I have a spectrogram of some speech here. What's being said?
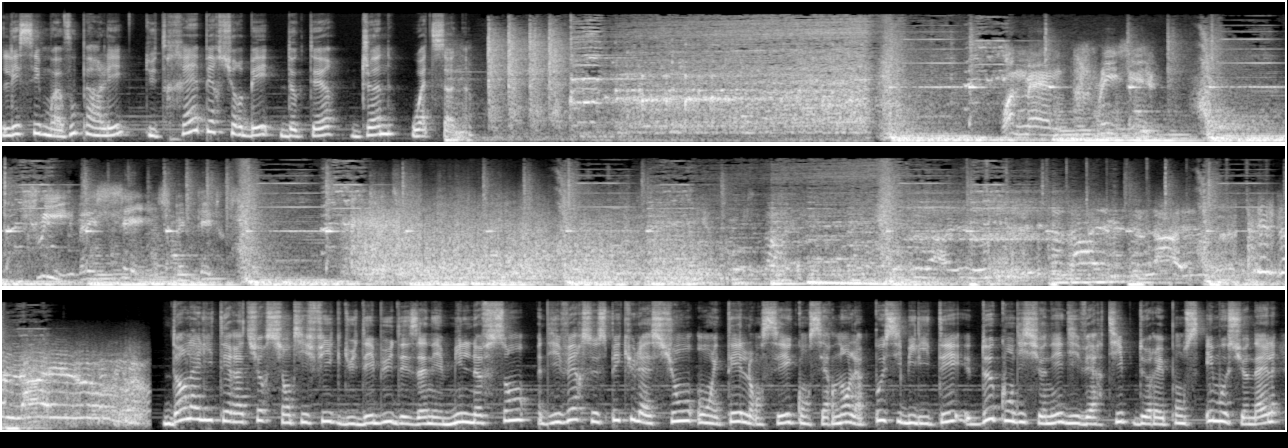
Laissez-moi vous parler du très perturbé docteur John Watson. Dans la littérature scientifique du début des années 1900, diverses spéculations ont été lancées concernant la possibilité de conditionner divers types de réponses émotionnelles,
